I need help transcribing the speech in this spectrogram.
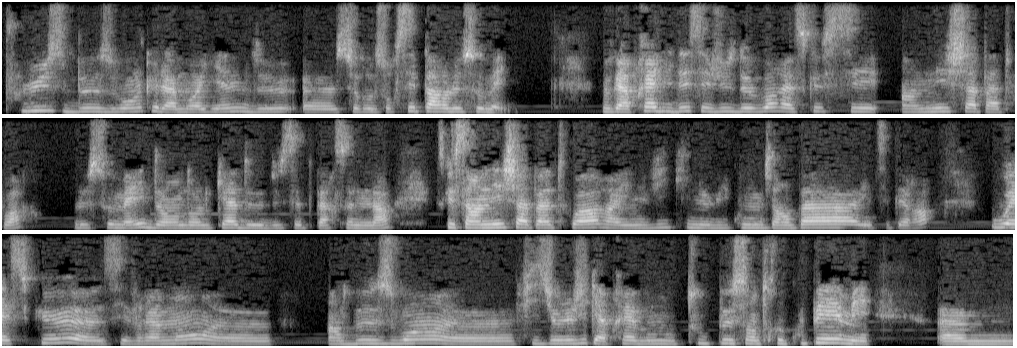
plus besoin que la moyenne de euh, se ressourcer par le sommeil. Donc après, l'idée, c'est juste de voir est-ce que c'est un échappatoire, le sommeil, dans, le cas de, cette personne-là? Est-ce que c'est un échappatoire à une vie qui ne lui convient pas, etc. Ou est-ce que euh, c'est vraiment un besoin euh, physiologique? Après, bon, tout peut s'entrecouper, mais Euh,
